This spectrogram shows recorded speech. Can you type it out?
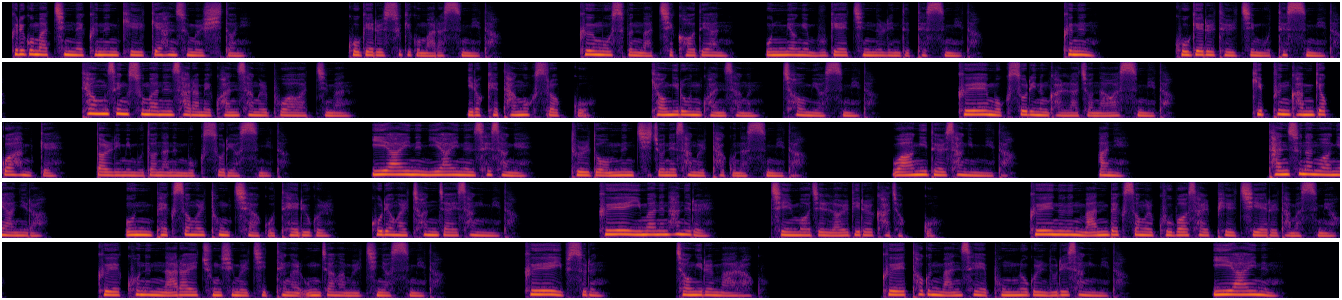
그리고 마침내 그는 길게 한숨을 쉬더니 고개를 숙이고 말았습니다. 그 모습은 마치 거대한 운명의 무게에 짓눌린 듯 했습니다. 그는 고개를 들지 못했습니다. 평생 수많은 사람의 관상을 보아왔지만 이렇게 당혹스럽고 경이로운 관상은 처음이었습니다. 그의 목소리는 갈라져 나왔습니다. 깊은 감격과 함께 떨림이 묻어나는 목소리였습니다. 이 아이는 이 아이는 세상에 둘도 없는 지존의 상을 타고났습니다. 왕이 될 상입니다. 아니, 단순한 왕이 아니라 온 백성을 통치하고 대륙을 고령할 천자의 상입니다. 그의 이마는 하늘을 짊어질 넓이를 가졌고 그의 눈은 만 백성을 굽어 살필 지혜를 담았으며 그의 코는 나라의 중심을 지탱할 웅장함을 지녔습니다. 그의 입술은 정의를 말하고 그의 턱은 만세의 복록을 누릴 상입니다. 이 아이는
